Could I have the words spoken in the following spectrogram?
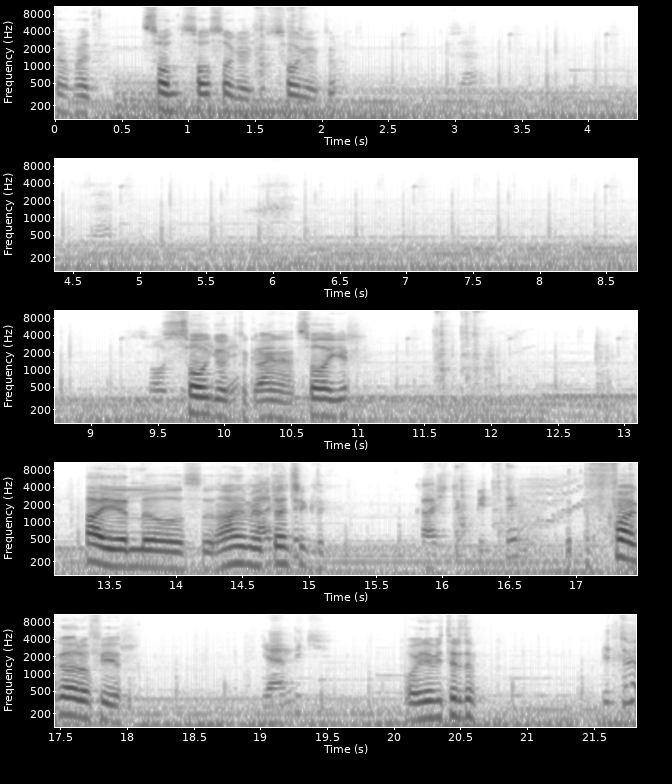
Tamam hadi. Sol sol sol Göktürk sol Göktürk. Güzel. Güzel. Sol, Sol gibi. Göktürk aynen sola gir. Hayırlı olsun. Ahmet'ten Kaçtık. çıktık. Kaçtık bitti. Get the fuck out of here. Yendik. Oyunu bitirdim. Bitti mi?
